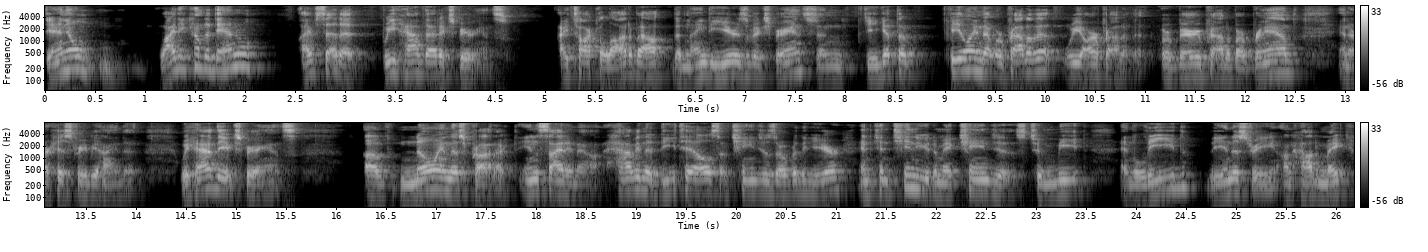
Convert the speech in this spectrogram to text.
Daniel, why do you come to Daniel? I've said it, we have that experience. I talk a lot about the 90 years of experience, and do you get the feeling that we're proud of it? We are proud of it. We're very proud of our brand and our history behind it. We have the experience of knowing this product inside and out, having the details of changes over the year, and continue to make changes to meet and lead the industry on how to make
